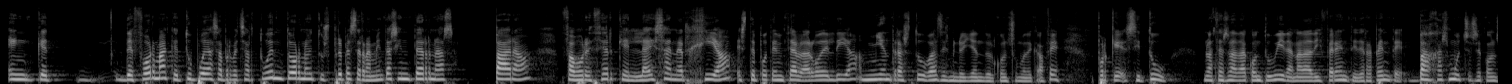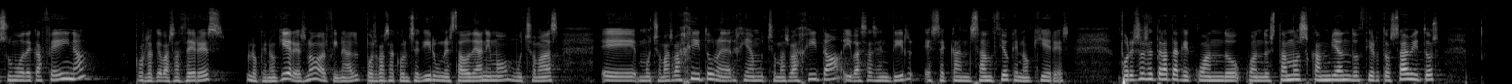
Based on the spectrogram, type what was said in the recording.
en que de forma que tú puedas aprovechar tu entorno y tus propias herramientas internas para favorecer que la, esa energía esté potenciada a lo largo del día mientras tú vas disminuyendo el consumo de café. Porque si tú no haces nada con tu vida, nada diferente, y de repente bajas mucho ese consumo de cafeína, pues lo que vas a hacer es lo que no quieres, ¿no? Al final, pues vas a conseguir un estado de ánimo mucho más, eh, mucho más bajito, una energía mucho más bajita y vas a sentir ese cansancio que no quieres. Por eso se trata que cuando, cuando estamos cambiando ciertos hábitos,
